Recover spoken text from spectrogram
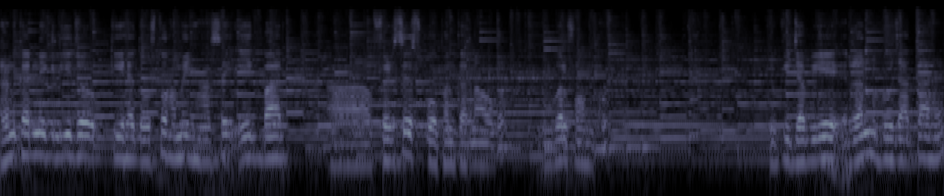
रन करने के लिए जो की है दोस्तों हमें यहाँ से एक बार आ, फिर से इसको ओपन करना होगा गूगल फॉर्म को। क्योंकि जब ये रन हो जाता है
